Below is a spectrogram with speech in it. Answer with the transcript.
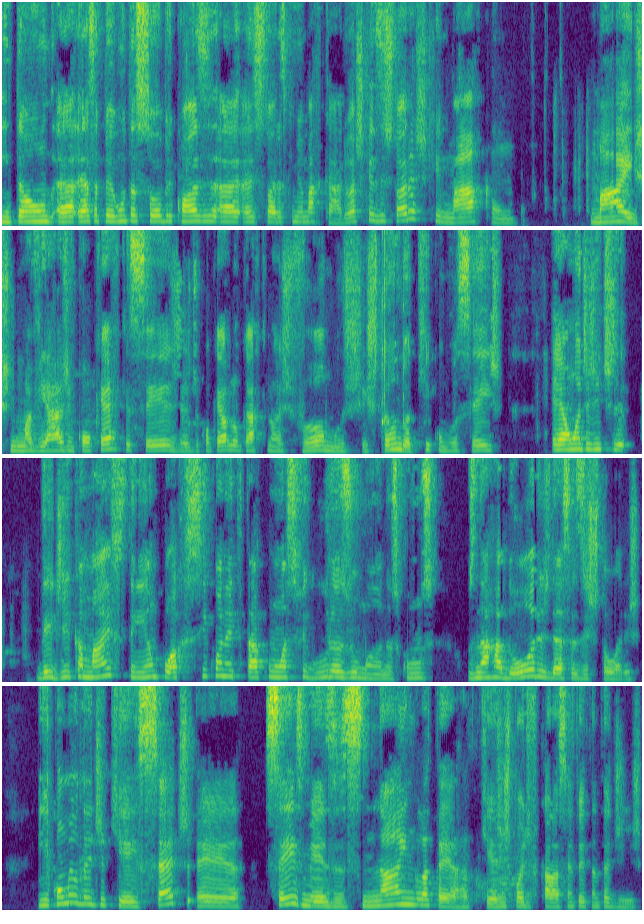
então, é, essa pergunta sobre quais as histórias que me marcaram. Eu acho que as histórias que marcam mais numa viagem, qualquer que seja, de qualquer lugar que nós vamos, estando aqui com vocês, é onde a gente dedica mais tempo a se conectar com as figuras humanas, com os, os narradores dessas histórias. E como eu dediquei sete, é, seis meses na Inglaterra, porque a gente pode ficar lá 180 dias,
